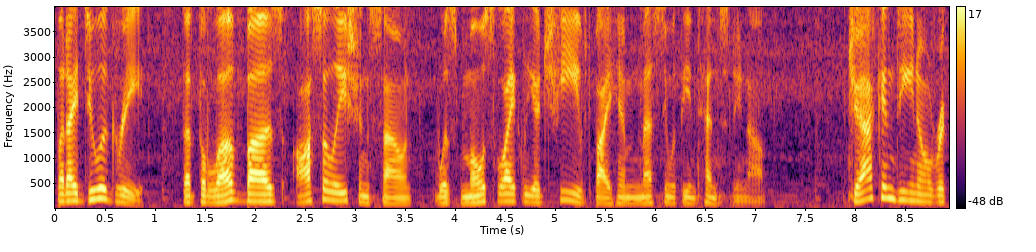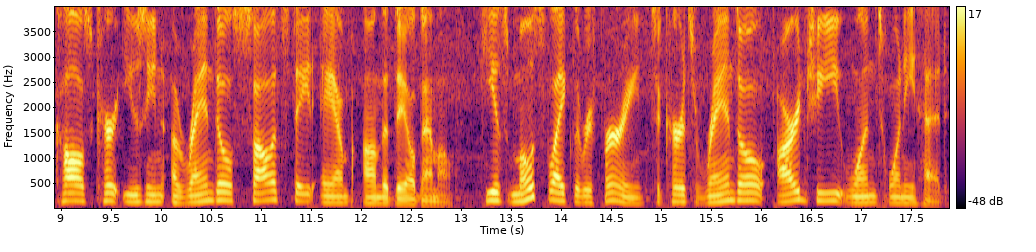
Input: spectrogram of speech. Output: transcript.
but I do agree that the Love Buzz oscillation sound was most likely achieved by him messing with the intensity knob. Jack Endino recalls Kurt using a Randall solid state amp on the Dale demo. He is most likely referring to Kurt's Randall RG120 head.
